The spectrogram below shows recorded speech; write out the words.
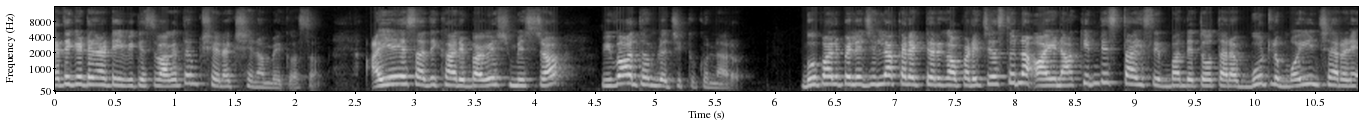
ప్రతిఘటన టీవీకి స్వాగతం. క్షణక్షణం మీకోసం. ఐఏఎస్ అధికారి భవేష్ మిశ్రా వివాదంలో చిక్కుకున్నారు. భూపాలపల్లి జిల్లా కలెక్టర్గా పనిచేస్తున్న ఆయన కింది స్థాయి సిబ్బందితో తన బూట్లు మోయించారని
